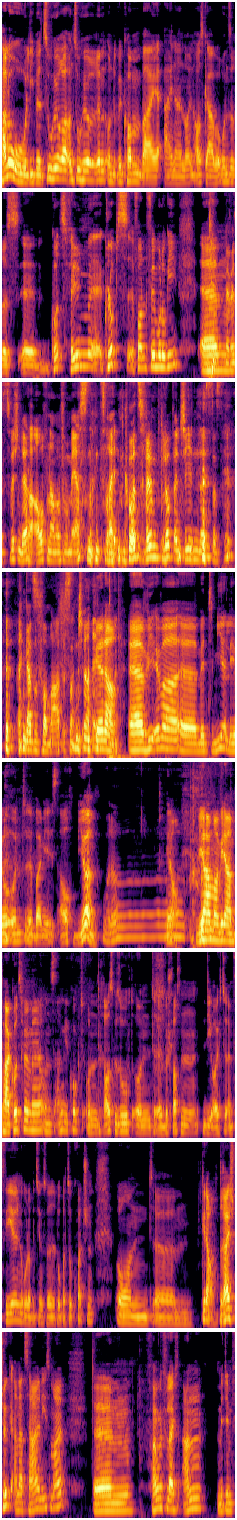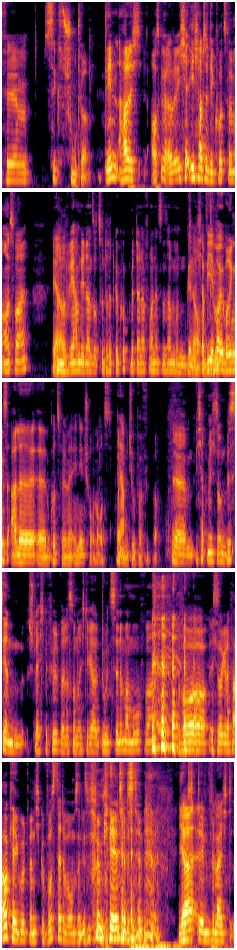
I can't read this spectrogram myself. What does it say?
Hallo, liebe Zuhörer und Zuhörerinnen und willkommen bei einer neuen Ausgabe unseres äh, Kurzfilmclubs von Filmologie. Ähm, Wir haben jetzt zwischen der Aufnahme vom ersten und zweiten Kurzfilmclub entschieden, dass das ein ganzes Format ist anscheinend. Genau. Äh, wie immer äh, mit mir, Leo, und äh, bei mir ist auch Björn. Oder? Genau. Wir haben mal wieder ein paar Kurzfilme uns angeguckt und rausgesucht und äh, beschlossen, die euch zu empfehlen oder beziehungsweise drüber zu quatschen. Und ähm, genau, drei Stück an der Zahl diesmal. Ähm, fangen wir vielleicht an mit dem Film Six Shooter. Den hatte ich ausgewählt. Also ich, ich hatte die Kurzfilmauswahl. Ja. Und wir haben die dann so zu dritt geguckt mit deiner Freundin zusammen. Und genau. Wie immer übrigens alle äh, Kurzfilme in den Shownotes bei ja. YouTube verfügbar. Ähm, ich habe mich so ein bisschen schlecht gefühlt, weil das so ein richtiger Dude-Cinema-Move war. wo ich so gedacht habe, okay, gut, wenn ich gewusst hätte, worum es in diesem Film geht, hätte ich den, ja, hätte ich den vielleicht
